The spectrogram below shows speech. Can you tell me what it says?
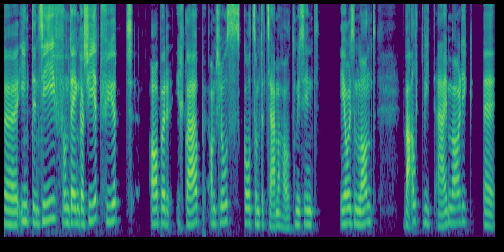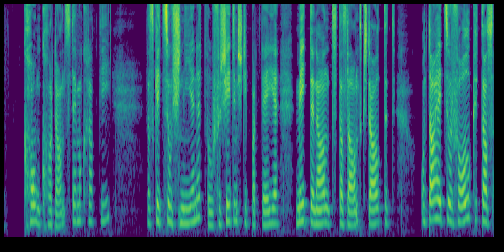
äh, intensiv und engagiert führt. Aber ich glaube, am Schluss geht es um den Zusammenhalt. Wir sind in unserem Land weltweit einmalig eine Konkordanzdemokratie. Das gibt es sonst nie, wo verschiedenste Parteien miteinander das Land gestalten. Und da hat zur Folge, dass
